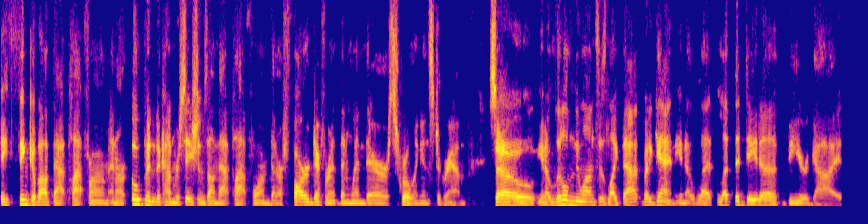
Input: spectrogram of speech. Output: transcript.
they think about that platform and are open to conversations on that platform that are far different than when they're scrolling Instagram. So, you know, little nuances like that, but again, you know, let let the data be your guide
